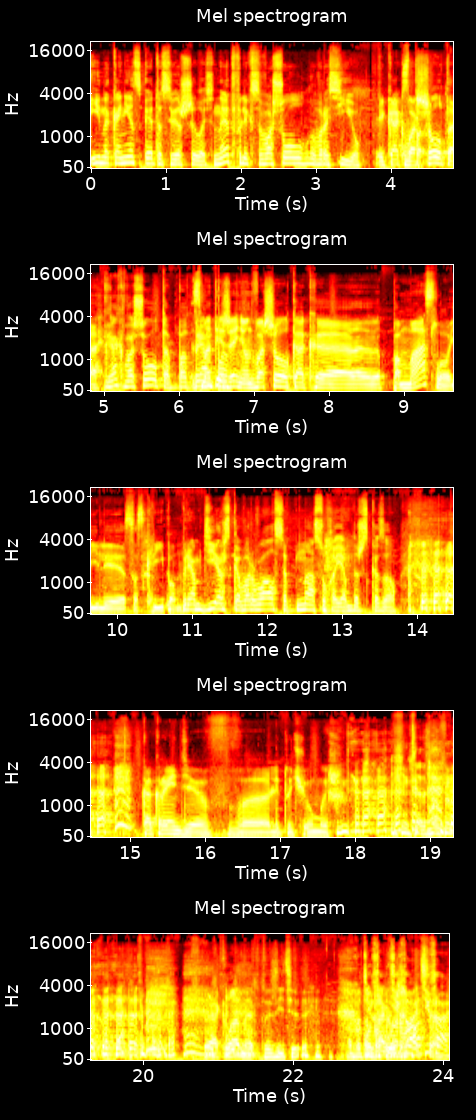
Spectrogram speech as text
И, наконец, это свершилось. Netflix вошел в Россию. И как вошел-то? Как вошел-то? По- Смотри, по- Женя, он вошел как э, по маслу или со скрипом? Прям дерзко ворвался насухо, я бы даже сказал. Как Рэнди в летучую мышь. Так, ладно, подождите. Тихо, тихо, тихо.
